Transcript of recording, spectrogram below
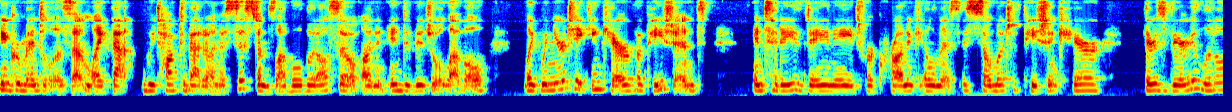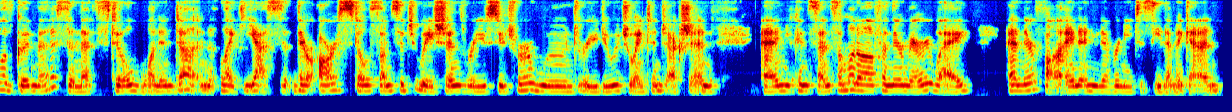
incrementalism. Like that, we talked about it on a systems level, but also on an individual level. Like when you're taking care of a patient in today's day and age where chronic illness is so much of patient care, there's very little of good medicine that's still one and done. Like, yes, there are still some situations where you suture a wound or you do a joint injection and you can send someone off on their merry way and they're fine and you never need to see them again.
